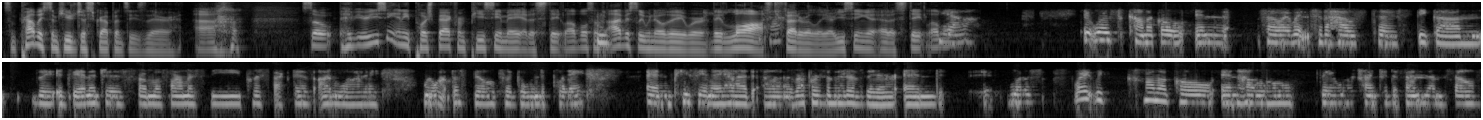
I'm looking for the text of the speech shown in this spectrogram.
some probably some huge discrepancies there. Uh, so, have you are you seeing any pushback from PCMA at a state level? Since mm-hmm. obviously we know they were they lost federally. Are you seeing it at a state level? Yeah, it was comical in so I went to the House to speak on the advantages from a pharmacy perspective on why we want this bill to go into play. And PCMA had a representative there, and it was slightly comical in how they were trying to defend themselves.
